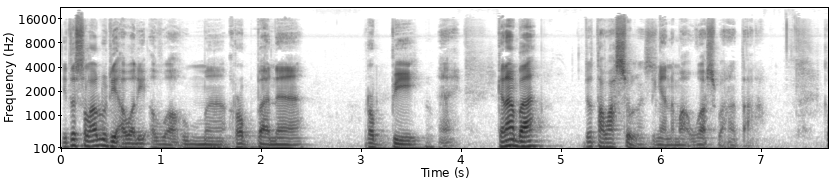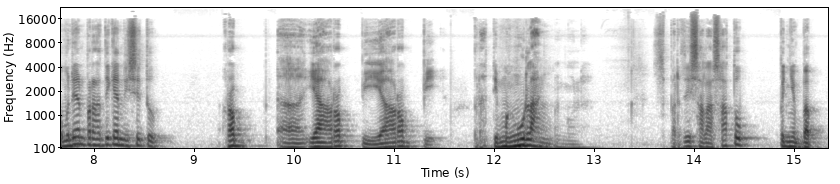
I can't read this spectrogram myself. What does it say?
itu selalu diawali Allahumma Rabbana Rabbi. Nah, kenapa? Itu tawasul dengan nama Allah Subhanahu wa taala. Kemudian perhatikan di situ. Rob, eh, ya Rabbi, ya Rabbi. Berarti mengulang. Mengulang. Seperti salah satu penyebab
